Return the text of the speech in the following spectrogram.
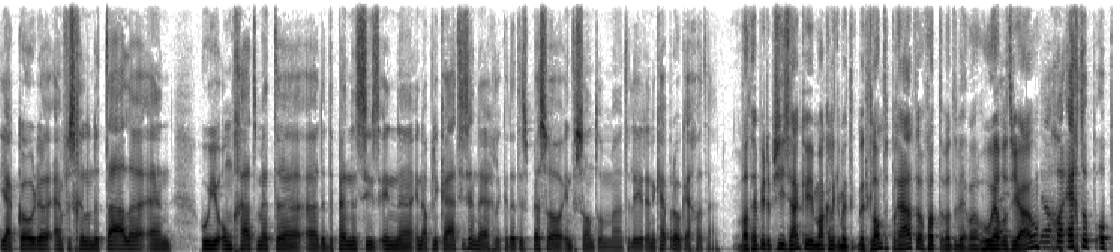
ja, code en verschillende talen en hoe je omgaat met uh, de dependencies in, uh, in applicaties en dergelijke. Dat is best wel interessant om te leren en ik heb er ook echt wat aan. Wat heb je er precies aan? Kun je makkelijker met, met klanten praten? Of wat, wat, hoe helpt het jou? Ja, gewoon echt op, op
